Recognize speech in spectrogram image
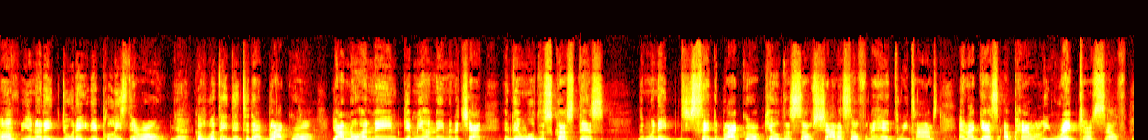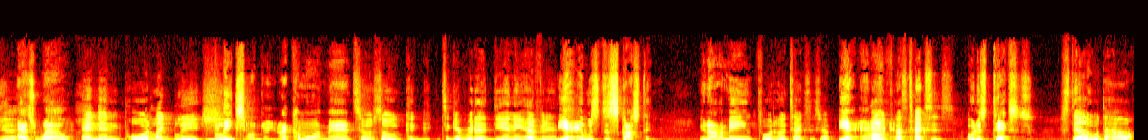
of you know they do they they police their own. Mm-hmm. Yeah. Because what they did to that black girl, y'all know her name. Give me her name in the chat, and then we'll discuss this. When they said the black girl killed herself, shot herself in the head three times, and I guess apparently raped herself Yeah. as well. And then poured like bleach. Bleach, oh, like come on, man. So so could, to get rid of DNA evidence. Yeah, it was disgusting. You know what I mean? Fort Hood, Texas. Yep. Yeah, oh, and- Oh, and- that's Texas. Oh, this is Texas. Still, what the hell?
